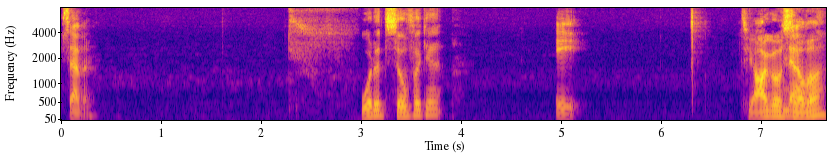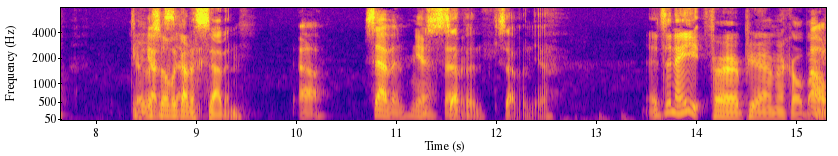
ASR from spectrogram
Seven. What did Silva get? Eight. Thiago Silva. Thiago got a Silva got a seven. seven. Oh. Seven. Yeah. Seven. Seven. Seven. Yeah. It's an eight for Pierre Emerick Oh,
